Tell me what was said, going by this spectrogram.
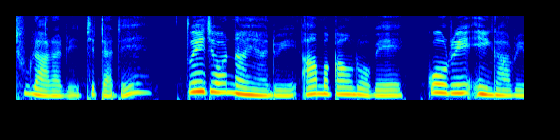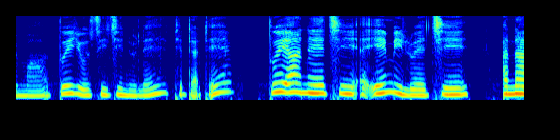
ထူလာတာတွေဖြစ်တတ်တယ်။သွေးကြောနာယံတွေအာမကောင်းတော့ပဲကိုရင်းအင်္ဂါတွေမှာသွေးယိုစီးခြင်းတွေလည်းဖြစ်တတ်တယ်။သွေးအားနည်းခြင်းအအေးမီလွယ်ခြင်း အနာ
